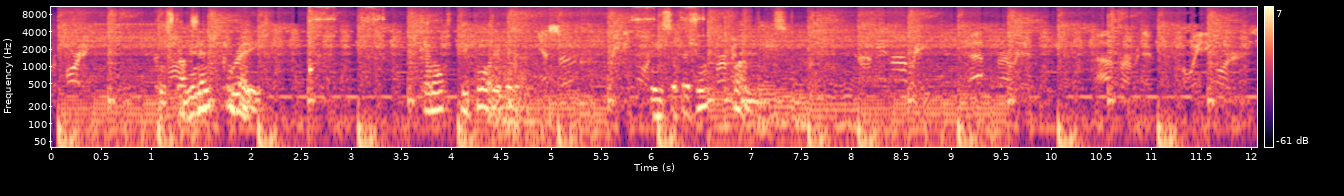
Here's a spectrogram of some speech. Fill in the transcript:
Reporting. Construction ready. Cannot deploy here. Yes, sir. Insufficient funds. Affirmative. Affirmative. Awaiting orders.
